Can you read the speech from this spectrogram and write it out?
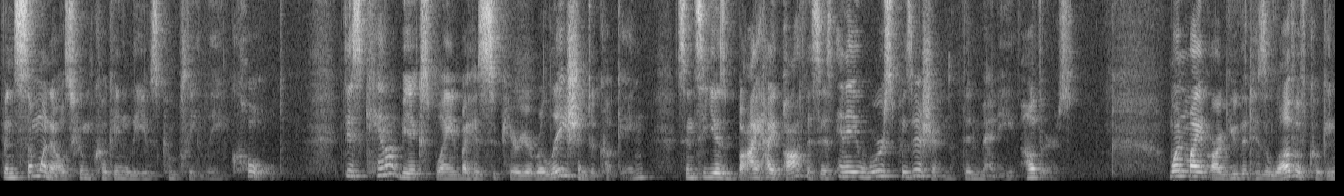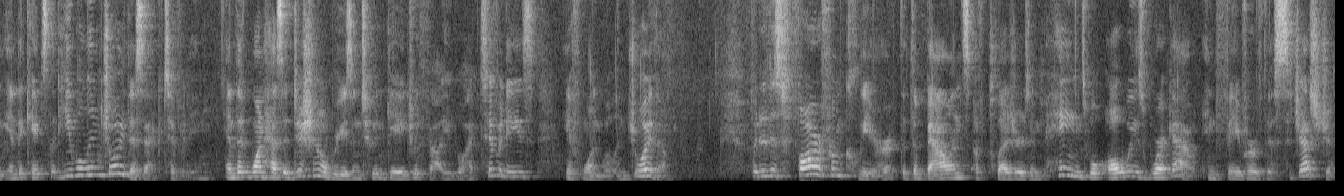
than someone else whom cooking leaves completely cold. This cannot be explained by his superior relation to cooking, since he is, by hypothesis, in a worse position than many others. One might argue that his love of cooking indicates that he will enjoy this activity, and that one has additional reason to engage with valuable activities if one will enjoy them. But it is far from clear that the balance of pleasures and pains will always work out in favor of this suggestion.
